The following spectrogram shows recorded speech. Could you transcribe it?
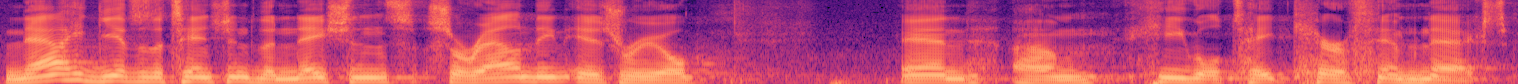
Now he gives his attention to the nations surrounding Israel, and um, he will take care of them next.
